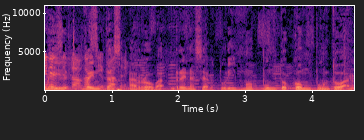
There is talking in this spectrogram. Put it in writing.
Email ventas arroba renacerturismo.com.ar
